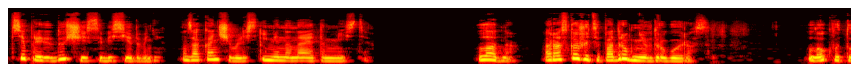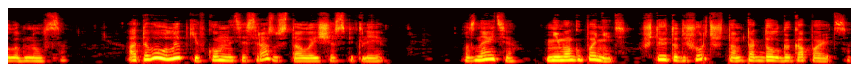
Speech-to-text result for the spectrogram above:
Все предыдущие собеседования заканчивались именно на этом месте. Ладно, расскажите подробнее в другой раз. Локвуд улыбнулся. От его улыбки в комнате сразу стало еще светлее. Знаете, не могу понять, что этот Джордж там так долго копается.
